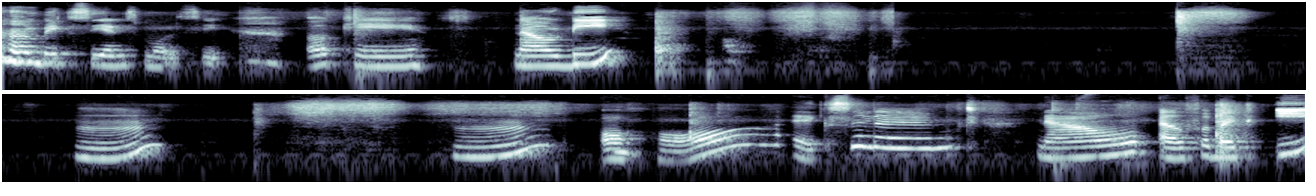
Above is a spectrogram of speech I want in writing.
Big C and small c. Okay. Now D. Hmm. Hmm. Oh, excellent. Now alphabet E.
